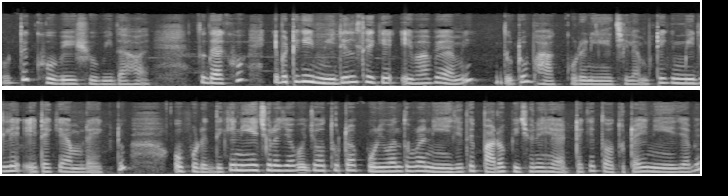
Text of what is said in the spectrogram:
করতে খুবই সুবিধা হয়। তো দেখো, এবার ঠিক এই মিডিল থেকে এভাবে আমি দুটো ভাগ করে নিয়েছিলাম। ঠিক মিডিলে এটাকে আমরা একটু ওপরের দিকে নিয়ে চলে যাব। যতটা পরিমাণ তোমরা নিয়ে যেতে পারো, পিছনে হেয়ারটাকে ততটাই নিয়ে যাবে।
